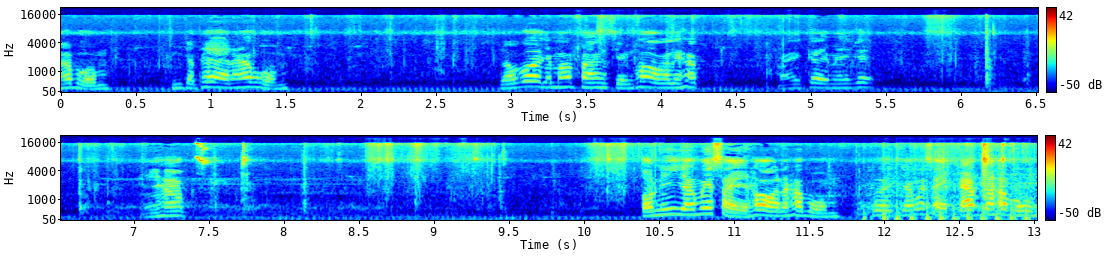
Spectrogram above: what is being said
ครับผมถึงจะแพร่นะครับผม เราก็จะมาฟังเสียงท่อกันเลยครับมาใกล้มาใกล้นี่ครับ ตอนนี้ยังไม่ใส่ท่อนะครับผมเออยังไม่ใส่แป๊บนะครับผม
